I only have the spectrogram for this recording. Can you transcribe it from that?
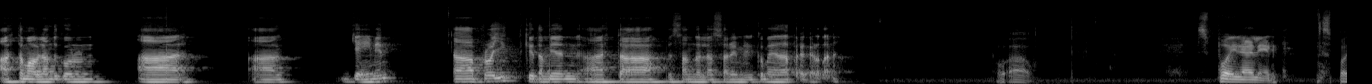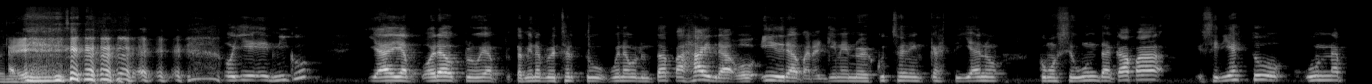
uh, estamos hablando con un uh, gaming project que también está pensando en lanzar en Milcomeda para Cardano. Wow. Spoiler alert. Oye, Nico, ya, ya, ahora voy a también aprovechar tu buena voluntad para Hydra o Hydra, para quienes nos escuchan en castellano como segunda capa. ¿Sería esto una.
